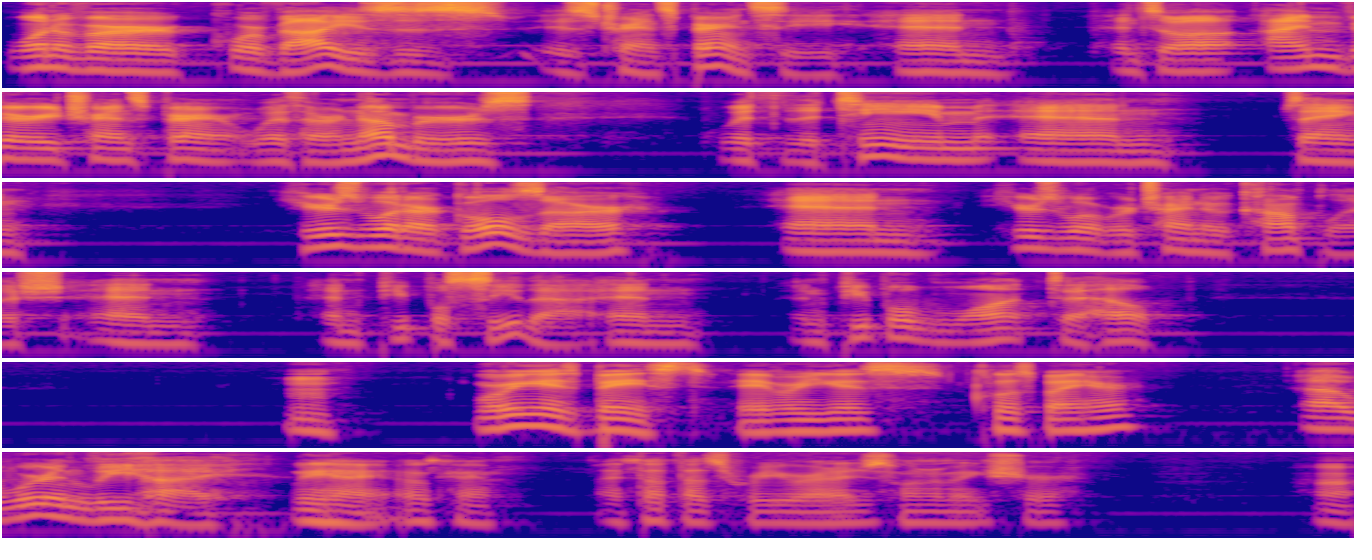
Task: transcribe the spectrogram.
one of our core values is is transparency and and so I'm very transparent with our numbers with the team and saying here's what our goals are and here's what we're trying to accomplish and and people see that and and people want to help Where are you guys based? Dave, are you guys close by here? uh, we're in Lehi Lehi. Okay. I thought that's where you were at. I just want to make sure. Huh.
